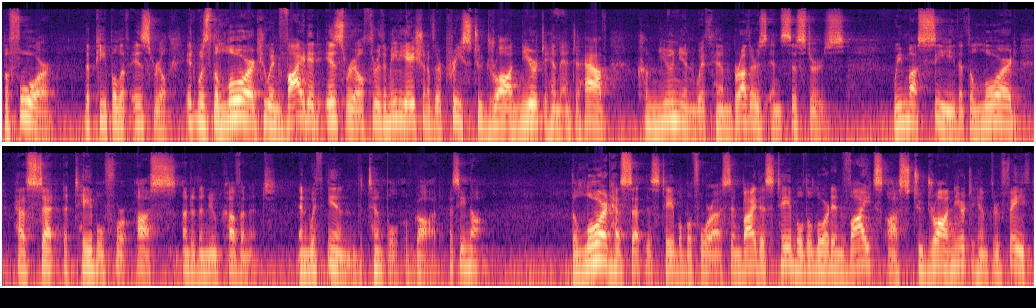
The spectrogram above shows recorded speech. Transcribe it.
before the people of Israel. It was the Lord who invited Israel through the mediation of their priests to draw near to him and to have communion with him. Brothers and sisters, we must see that the Lord has set a table for us under the new covenant and within the temple of God. Has he not? The Lord has set this table before us, and by this table, the Lord invites us to draw near to Him through faith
